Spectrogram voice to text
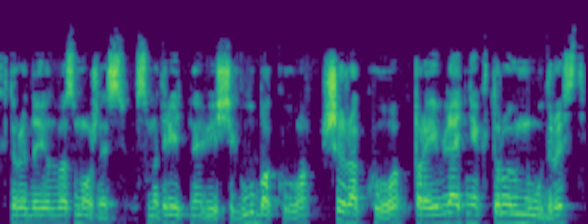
которая дает возможность смотреть на вещи глубоко, широко, проявлять некоторую мудрость,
